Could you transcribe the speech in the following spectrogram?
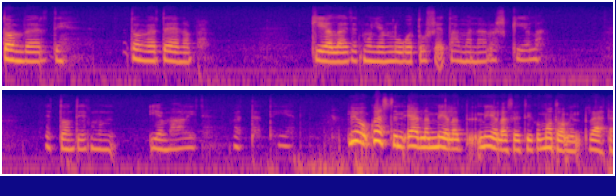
ton verti, ton verti enap kiellä, että mun jem luuva tusetaan manaras kiellä. Että on tiet mun jemhalit mättä tiedä. Liu, kuestin jällä mielät, mielaset, kun motomin rähtä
